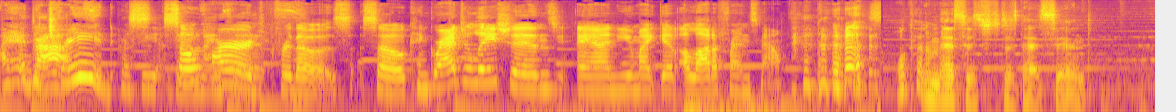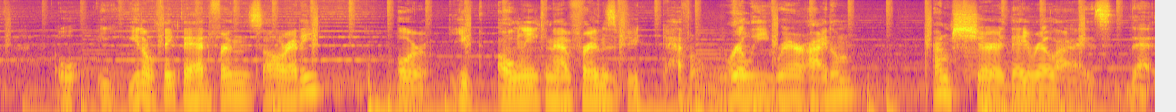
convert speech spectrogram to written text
I had Congrats, to trade Chrissy so 096. hard for those. So congratulations, and you might get a lot of friends now. What kind of message does that send? Oh, You don't think they had friends already? Or you only can have friends if you have a really rare item? I'm sure they realize that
